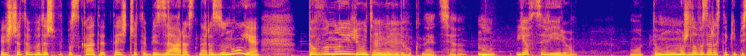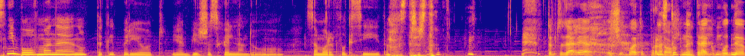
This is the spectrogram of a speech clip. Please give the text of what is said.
Якщо ти будеш випускати те, що тобі зараз не резонує, то воно і людям не відгукнеться. Ну, я в це вірю. От, тому, можливо, зараз такі пісні, бо в мене ну, такий період. Я більше схильна до саморефлексії, там страждання. Тобто далі очікувати продовження. Наступний трек буде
